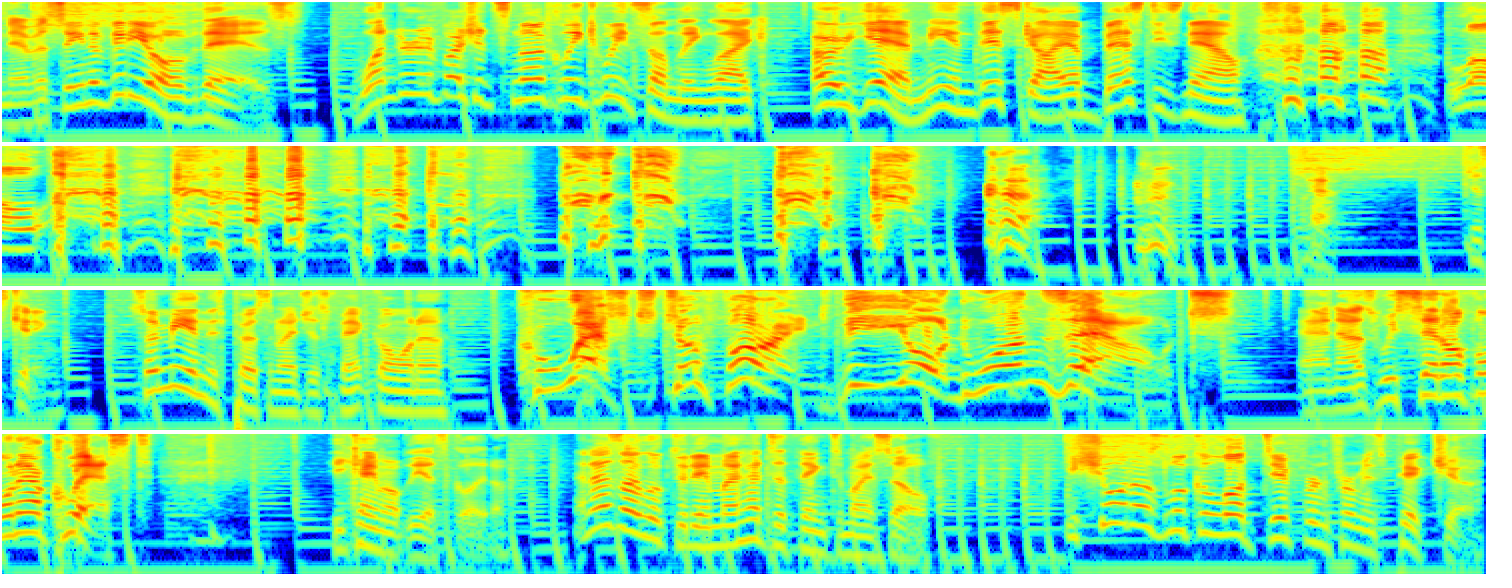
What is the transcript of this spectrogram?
Never seen a video of theirs. Wonder if I should snarkily tweet something like, oh yeah, me and this guy are besties now. Lol. just kidding. So me and this person I just met go on a quest to find the Odd1sOut. And as we set off on our quest, he came up the escalator. And as I looked at him, I had to think to myself, he sure does look a lot different from his picture.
